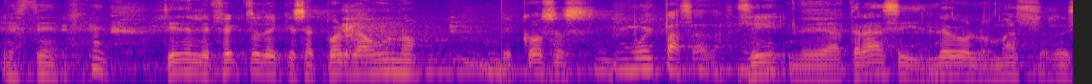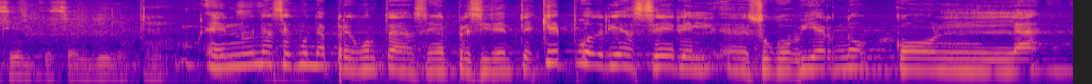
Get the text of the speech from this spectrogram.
Este, tiene el efecto de que se acuerda uno de cosas muy pasadas. Sí, de atrás y luego lo más reciente se olvida. ¿eh? En una segunda pregunta, señor presidente, ¿qué podría hacer el, eh, su gobierno con la,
